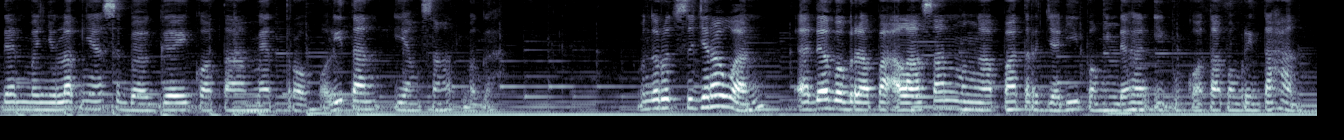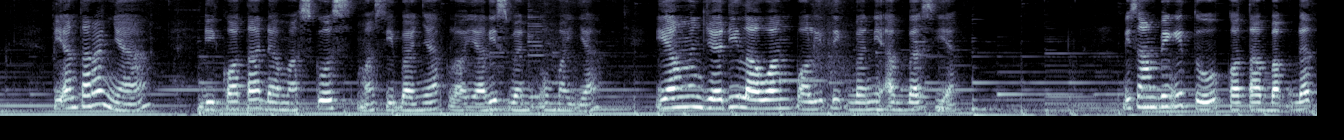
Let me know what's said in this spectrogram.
dan menyulapnya sebagai kota metropolitan yang sangat megah. Menurut sejarawan, ada beberapa alasan mengapa terjadi pemindahan ibu kota pemerintahan. Di antaranya, di kota Damaskus masih banyak loyalis Bani Umayyah yang menjadi lawan politik Bani Abbasiyah. Di samping itu, kota Baghdad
